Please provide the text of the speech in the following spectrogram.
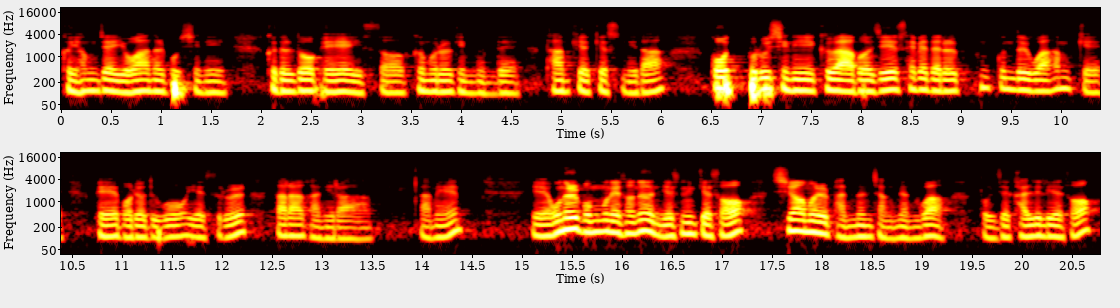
그 형제 요한을 보시니 그들도 배에 있어 그물을 깁는데 다 함께 읽겠습니다. 곧 부르시니 그 아버지 세베대를 품꾼들과 함께 배에 버려두고 예수를 따라가니라. 아멘. 예, 오늘 본문에서는 예수님께서 시험을 받는 장면과 또 이제 갈릴리에서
